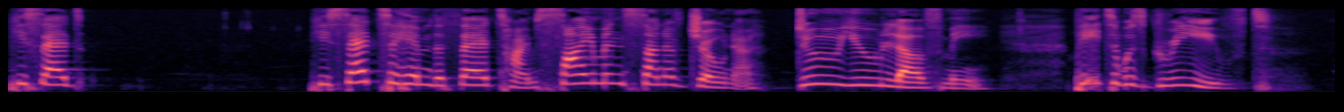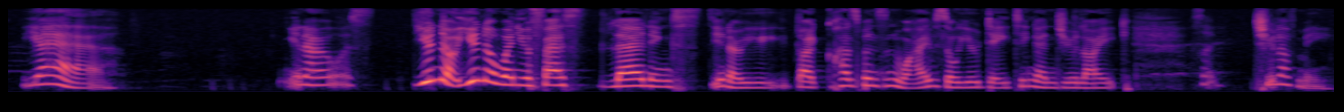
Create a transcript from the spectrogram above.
He said, He said to him the third time, Simon, son of Jonah, do you love me? Peter was grieved. Yeah. You know, you know, you know when you're first learning, you know, you, like husbands and wives, or you're dating, and you're like, like, "Do you love me?"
